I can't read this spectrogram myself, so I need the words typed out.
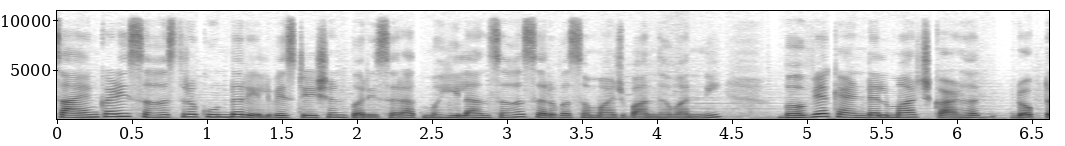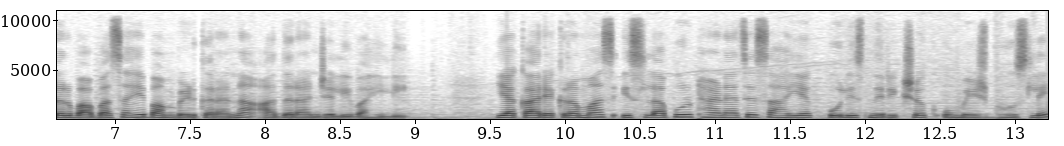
सायंकाळी सहस्त्रकुंड रेल्वे स्टेशन परिसरात महिलांसह सर्व समाज बांधवांनी भव्य कॅन्डल मार्च काढत डॉक्टर बाबासाहेब आंबेडकरांना आदरांजली वाहिली. या कार्यक्रमास इस्लापूर ठाण्याचे सहाय्यक पोलीस निरीक्षक उमेश भोसले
